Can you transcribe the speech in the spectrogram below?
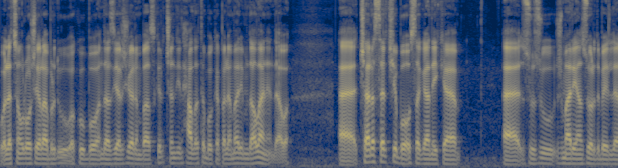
و لە چەند ڕۆژێ ڕابردوو وەکو بۆ ئەندازیار ژێرم باس کرد چەندین حاڵەتە بۆ کە پەلەماری منداڵانیان داوە چارەسەر چیە بۆ ئەو سەگانەی کە زوزو ژماریان زۆر دەبێت لە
